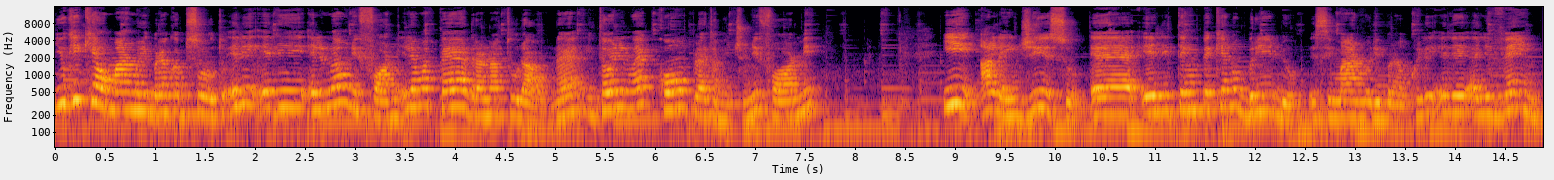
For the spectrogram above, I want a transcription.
E o que, é o mármore branco absoluto? Ele, ele, ele não é uniforme, ele é uma pedra natural, né? Então ele não é completamente uniforme. E além disso, é, ele tem um pequeno brilho, esse mármore branco. Ele, ele, ele vem,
